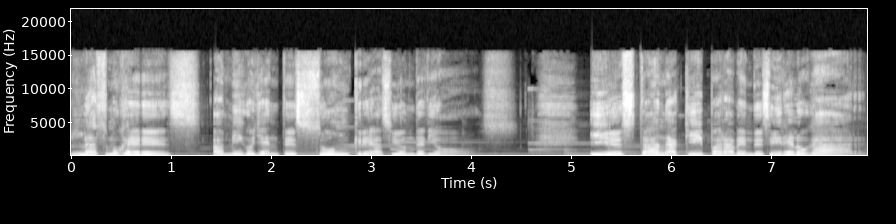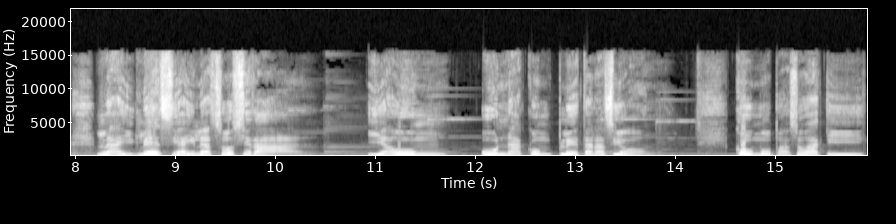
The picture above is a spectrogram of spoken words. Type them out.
Las mujeres, amigo oyentes, son creación de Dios. Y están aquí para bendecir el hogar, la iglesia y la sociedad. Y aún una completa nación. Como pasó aquí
